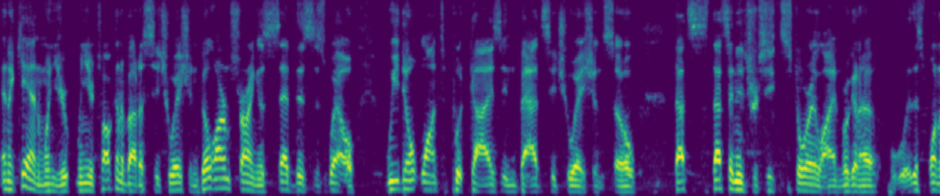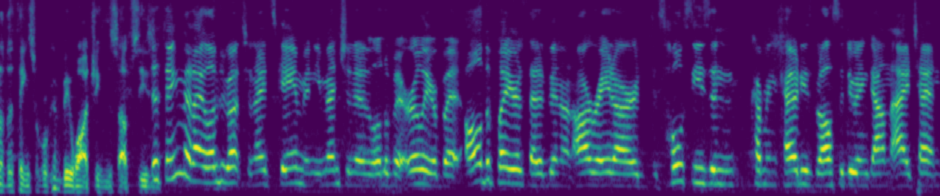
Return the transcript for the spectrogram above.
And again, when you're when you're talking about a situation, Bill Armstrong has said this as well. We don't want to put guys in bad situations. So that's that's an interesting storyline. We're gonna that's one of the things that we're gonna be watching this offseason. The thing that I loved about tonight's game, and you mentioned it a little bit earlier, but all the players that have been on our radar this whole season, covering the Coyotes, but also doing down the I 10,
